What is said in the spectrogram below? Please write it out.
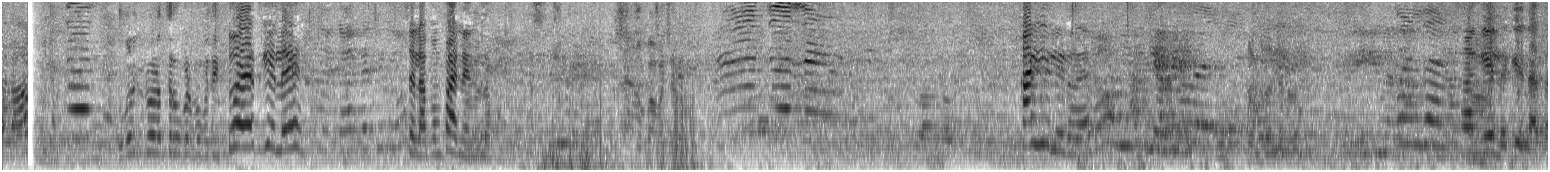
उघड की डोळा तर उघड बघू दे डोळ्यात गेले. चला आपण पाण्यात जाऊ. काय गेले डोळ्यात? हा गेलं गेलं आता.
